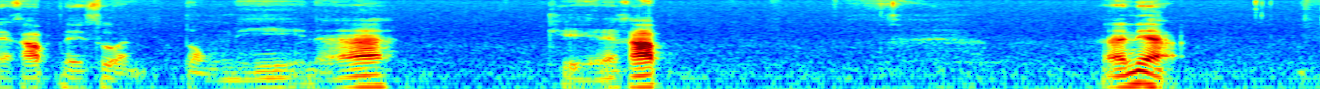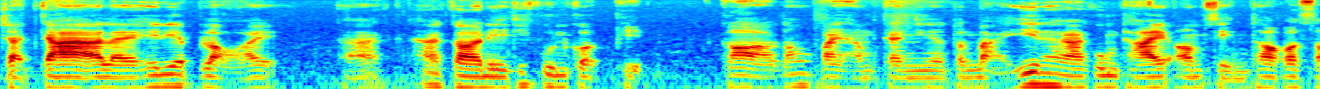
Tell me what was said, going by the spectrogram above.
นะครับ ในส่วนตรงนี้นะโอเคนะครับนั้นเนี่ยจัดการอะไรให้เรียบร้อยนะถ้ากรณีที่คุณกดผิด ก็ต้องไปทำการยืนยันตนใหม่ที่ธนาคารกรุงไทยออมสินทกส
